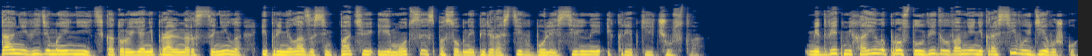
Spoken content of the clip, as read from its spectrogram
Та невидимая нить, которую я неправильно расценила и приняла за симпатию и эмоции, способные перерасти в более сильные и крепкие чувства. Медведь Михаила просто увидел во мне не красивую девушку,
